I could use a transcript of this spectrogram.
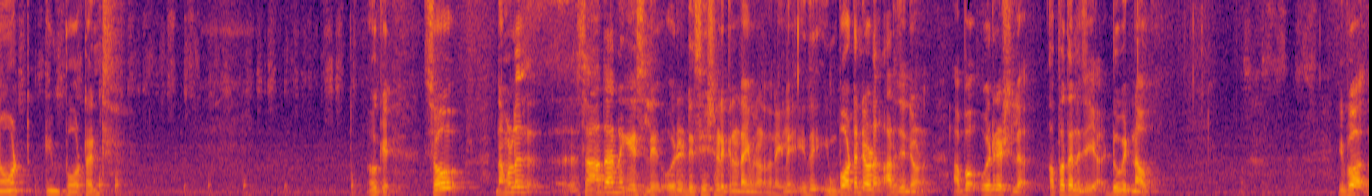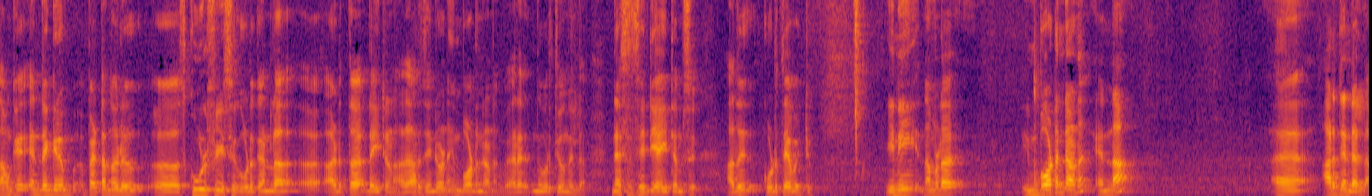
not important okay so നമ്മൾ സാധാരണ കേസിൽ ഒരു ഡിസിഷൻ എടുക്കുന്ന ടൈമിലാണെന്നുണ്ടെങ്കിൽ ഇത് ഇമ്പോർട്ടന്റ് ആണ് അർജന്റ് ആണ്. അപ്പോൾ ഒരു രക്ഷയില്ല. അപ്പോൾ തന്നെ ചെയ്യുക ഡു ഇറ്റ് നൗ ഇപ്പോൾ നമുക്ക് എന്തെങ്കിലും പെട്ടെന്നൊരു സ്കൂൾ ഫീസ് കൊടുക്കാനുള്ള അടുത്ത ഡേറ്റ് ആണ്. അത് അർജന്റ് ആണ് ഇമ്പോർട്ടന്റ് ആണ്. വേറെ നിവൃത്തിയൊന്നുമില്ല. നെസസിറ്റി ഐറ്റംസ് അത് കൊടുത്തേ പറ്റൂ. ഇനി നമ്മുടെ ഇമ്പോർട്ടന്റ് ആണ് എന്നാൽ അർജന്റ് അല്ല.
